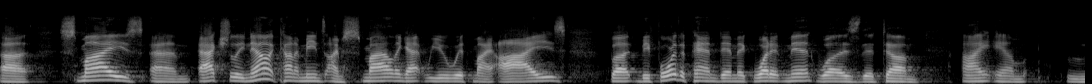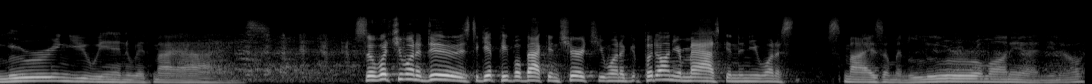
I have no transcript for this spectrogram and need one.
Uh, smize, um, actually, now it kind of means I'm smiling at you with my eyes. But before the pandemic, what it meant was that um, I am luring you in with my eyes. So, what you want to do is to get people back in church, you want to put on your mask and then you want to smize them and lure them on in, you know?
